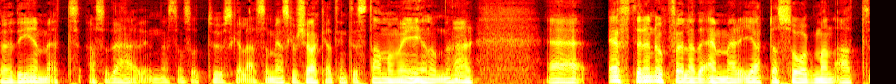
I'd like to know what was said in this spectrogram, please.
ödemet, alltså det här är nästan så att du ska läsa, men jag ska försöka att inte stamma mig Mm. igenom den här. Eh, Efter en uppföljande MR-hjärta såg man att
